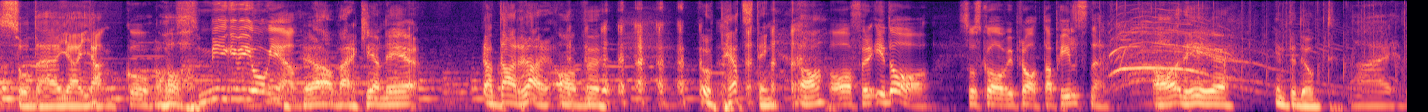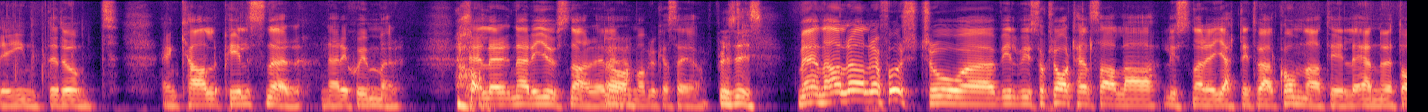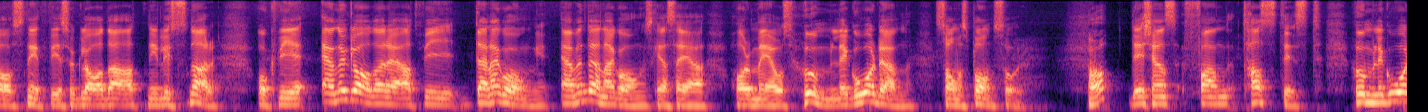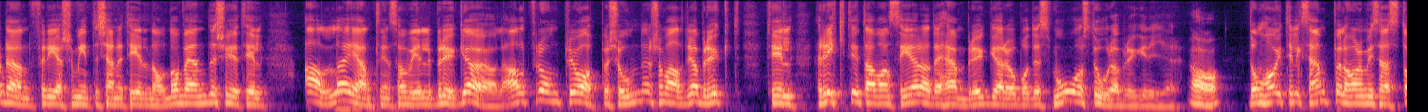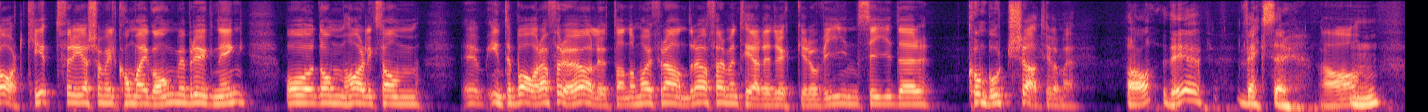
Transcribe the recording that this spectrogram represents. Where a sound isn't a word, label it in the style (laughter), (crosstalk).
Sådär ja, Janko. Då smyger vi igång igen. Ja, verkligen. Det är... Jag darrar av eh, upphetsning. Ja. Ja, för idag så ska vi prata pilsner. ja, det är inte dumt. Nej, det är inte dumt. En kall pilsner när det skymmer. Eller när det ljusnar, eller Ja. hur man brukar säga. Precis. Men allra, allra först så eh, vill vi såklart hälsa alla lyssnare hjärtligt välkomna till ännu ett avsnitt. Vi är så glada att ni lyssnar. Och vi är ännu gladare att vi denna gång, även denna gång ska jag säga, har med oss Humlegården som sponsor. Ja, Det känns fantastiskt. Humlegården, för er som inte känner till dem, de vänder sig ju till alla egentligen som vill brygga öl. Allt från privatpersoner som aldrig har bryggt till riktigt avancerade hembryggare och både små och stora bryggerier. ja. De har ju till exempel har de ju så här startkit för er som vill komma igång med bryggning. Och de har liksom, eh, inte bara för öl, utan de har ju för andra fermenterade drycker och vin, cider, kombucha till och med. Ja, det växer. Ja,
